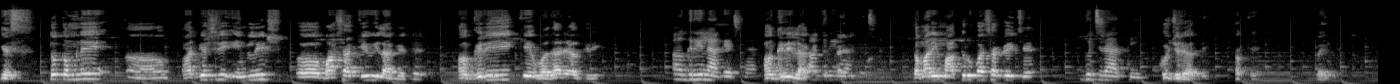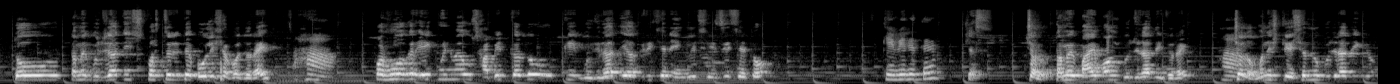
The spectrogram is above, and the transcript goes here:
યસ તો તમને ભાગ્યશ્રી ઇંગ્લિશ ભાષા કેવી લાગે છે? અઘરી કે વધારે અઘરી? અઘરી લાગે છે. અઘરી લાગે છે. તમારી માતૃભાષા કઈ છે? ગુજરાતી. ગુજરાતી. ઓકે રાઈટ તો તમે ગુજરાતી સ્પષ્ટ રીતે બોલી શકો છો રાઈટ હા. પણ હું અગર એક મિનિટમાં એવું સાબિત કરી દઉં કે ગુજરાતી અઘરી છે ને ઇંગ્લિશ ઇઝી છે તો? કેવી રીતે? યસ ચલો તમે બાય બોન ગુજરાતી છો રાઈટ ચલો મને સ્ટેશનનું ગુજરાતી કયો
